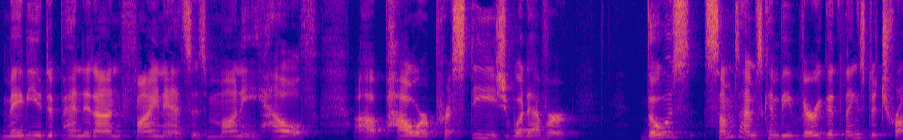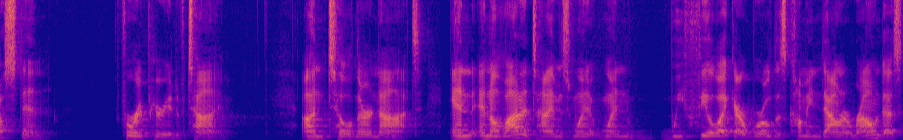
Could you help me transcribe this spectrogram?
maybe you depended on finances, money, health, uh, power, prestige, whatever, those sometimes can be very good things to trust in for a period of time until they're not. And, and a lot of times when, when we feel like our world is coming down around us,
